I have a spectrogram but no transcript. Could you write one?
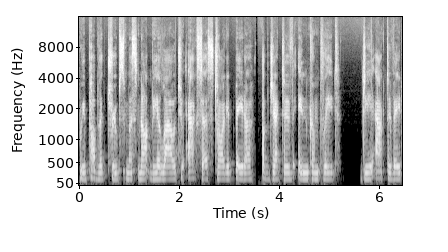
Republic troops must not be allowed to access target Beta. Objective incomplete. Deactivate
